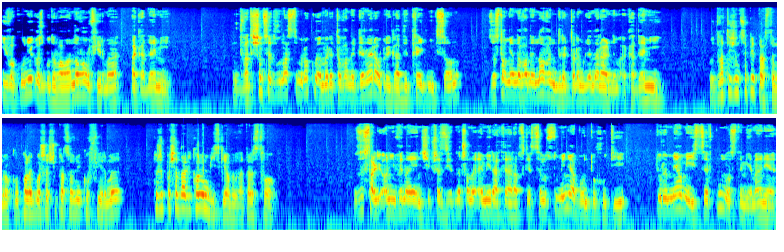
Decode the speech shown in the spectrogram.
i wokół niego zbudowała nową firmę Akademii. W 2012 roku emerytowany generał brygady Craig Nixon został mianowany nowym dyrektorem generalnym Akademii. W 2015 roku poległo sześciu pracowników firmy, którzy posiadali kolumbijskie obywatelstwo. Zostali oni wynajęci przez Zjednoczone Emiraty Arabskie w celu stłumienia buntu Huti, który miał miejsce w północnym Jemenie.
